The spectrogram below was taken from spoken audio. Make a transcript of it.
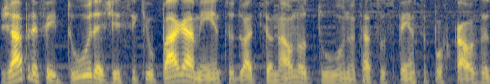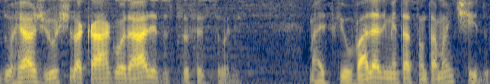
Já a Prefeitura disse que o pagamento do adicional noturno está suspenso por causa do reajuste da carga horária dos professores, mas que o Vale Alimentação está mantido.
